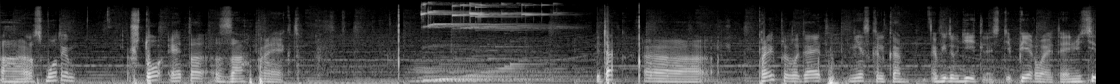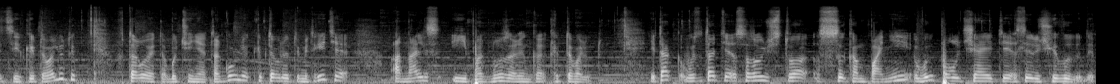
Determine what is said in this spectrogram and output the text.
э, рассмотрим, что это за проект. Итак, э, проект предлагает несколько видов деятельности. Первое это инвестиции в криптовалюты, второе это обучение торговли криптовалютами, третье анализ и прогнозы рынка криптовалют. Итак, в результате сотрудничества с компанией вы получаете следующие выгоды.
